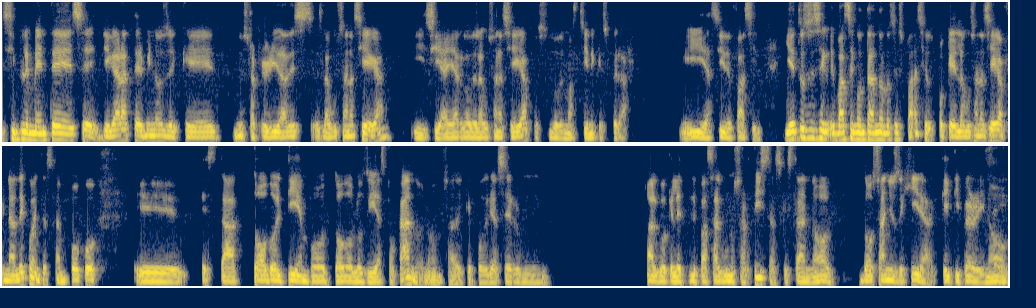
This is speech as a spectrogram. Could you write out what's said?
simplemente es eh, llegar a términos de que nuestra prioridad es, es la gusana ciega y si hay algo de la gusana ciega, pues lo demás tiene que esperar y así de fácil. Y entonces eh, vas encontrando los espacios, porque la gusana ciega a final de cuentas tampoco eh, está todo el tiempo, todos los días tocando, ¿no? O sea, que podría ser algo que le, pasa a algunos artistas que están, ¿no? Dos años de gira, Katy Perry, ¿no?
